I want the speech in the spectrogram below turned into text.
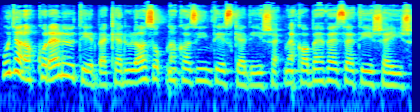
ugyanakkor előtérbe kerül azoknak az intézkedéseknek a bevezetése is,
